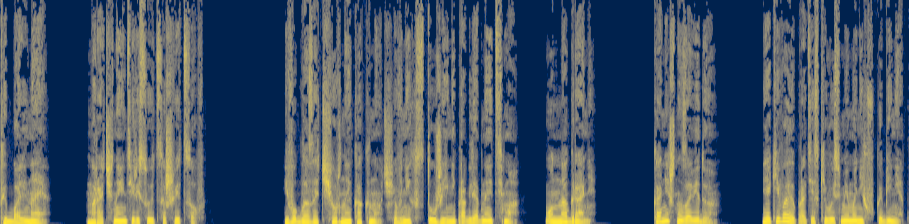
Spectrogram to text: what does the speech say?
Ты больная? Мрачно интересуется Швецов. Его глаза черные, как ночь, в них стужа и непроглядная тьма. Он на грани. Конечно, завидую. Я киваю, протискиваюсь мимо них в кабинет.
